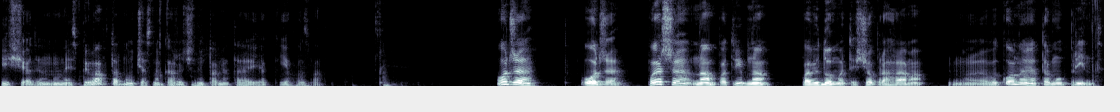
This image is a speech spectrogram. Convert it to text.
і ще один у неї співавтор, ну, чесно кажучи, не пам'ятаю, як його звати. Отже, отже, перше, нам потрібно повідомити, що програма е, виконує, тому print.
